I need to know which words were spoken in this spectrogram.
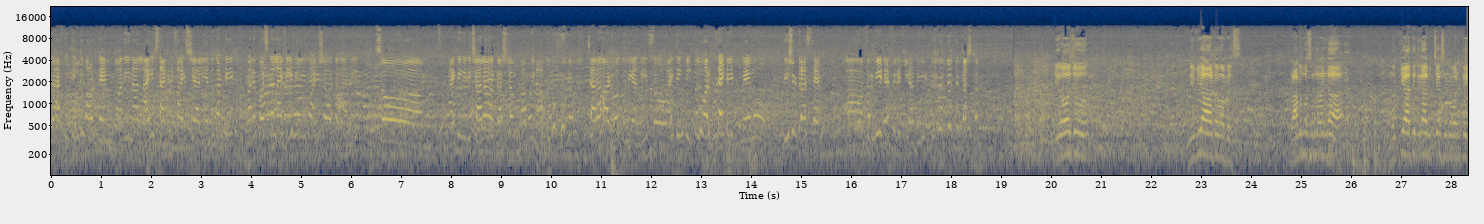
you have to think about them అది నా లైఫ్ సాక్రిఫైస్ చేయాలి. ఎందుకంటే మన పర్సనల్ లైఫ్ ఏమీ లేదు ఐమ్ షూర్ కదా అండి. సో ఐ థింక్ ఇది చాలా కష్టం బాబోయ్ నాకు. చాలా హార్డ్ వర్క్ ఉంది అండి. So I think people who are good at it మేము we should trust them for మీ డెఫినెట్లీ అది కష్టం. ఈరోజు నివ్యా ఆటోమొబైల్స్ ప్రారంభ సందర్భంగా ముఖ్య అతిథిగా విచ్చేసినటువంటి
